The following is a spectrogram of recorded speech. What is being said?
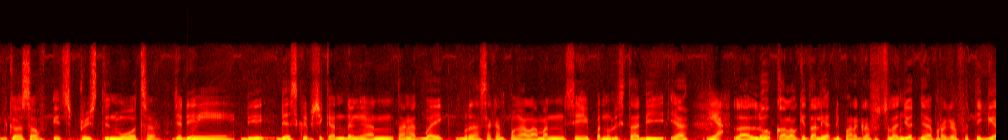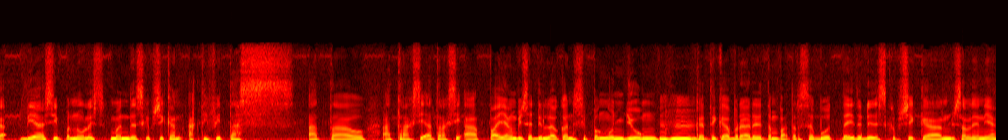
because of its pristine water. Jadi Wih. dideskripsikan dengan sangat baik berdasarkan pengalaman si penulis tadi ya. Ya. Lalu kalau kita lihat di paragraf selanjutnya, paragraf ketiga, dia si penulis mendeskripsikan aktivitas atau atraksi-atraksi apa yang bisa dilakukan si pengunjung Mhm. ketika berada di tempat tersebut. Dan itu dideskripsikan misalnya nih ya,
